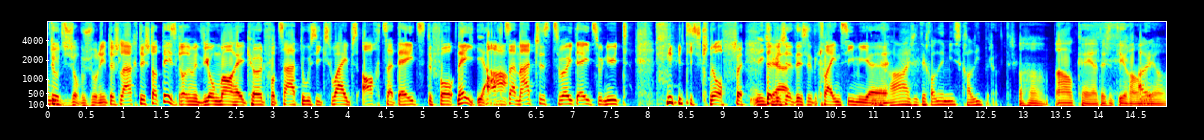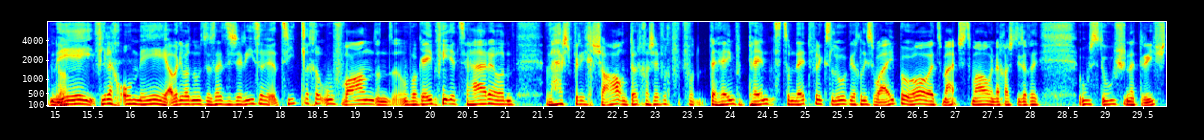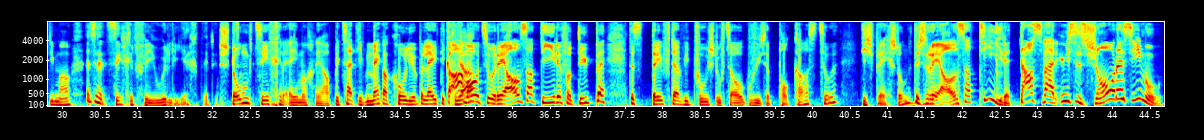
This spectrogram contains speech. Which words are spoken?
Und Du, das ist aber schon nicht eine schlechte Statistik. Also, mit dem jungen Mann haben gehört von 10.000 Swipes, 18 Dates davon, nein, Ja. 18 Matches, 2 Dates und nichts, nichts ist gelaufen. Ist ja- bist du, das ist der kleine Simi, äh, ja, ist natürlich auch nicht mein Kaliber, oder? aha. Ah, okay, ja, das ist natürlich andere, ja. nee, vielleicht auch mehr. Aber ich wollte nur so sagen, es ist ein riesiger zeitlicher Aufwand und, und wo geht man jetzt her und wer spricht an und dort kannst du einfach von daheim verpennt zum Netflix schauen, ein bisschen swipen, oh, jetzt matchst du mal und dann kannst du dich ein bisschen austauschen, dann triffst du dich mal. Es hat sicher viel erleichtert. Stummt sicher einmal ein bisschen ab. Jetzt hätte ich eine mega coole Überleitung. Ah, Ja. mal zu Realsatire von Typen. Das trifft ja wie die Faust aufs Auge auf unseren Podcast zu. Die Sprechstunde, das ist Realsatire. Das wäre unser Genre, Simon.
